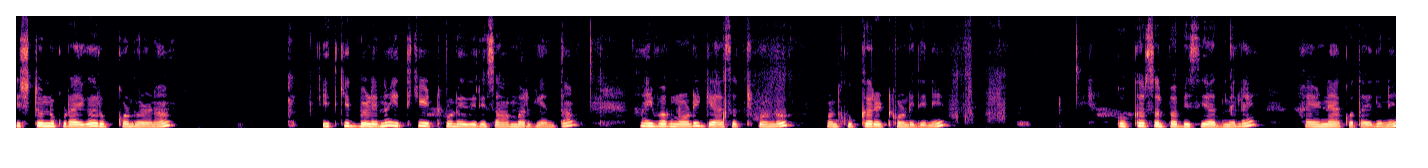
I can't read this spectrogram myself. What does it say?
ಇಷ್ಟನ್ನು ಕೂಡ ಈಗ ರುಬ್ಕೊಂಡು ಬರೋಣ. ಇತ್ಕಿದ ಬೇಳೆನ ಇದ್ಕಿ ಇಟ್ಕೊಂಡಿದ್ದೀನಿ ಸಾಂಬಾರಿಗೆ ಅಂತ. ಇವಾಗ ನೋಡಿ, ಗ್ಯಾಸ್ ಹಚ್ಕೊಂಡು ಒಂದು ಕುಕ್ಕರ್ ಇಟ್ಕೊಂಡಿದ್ದೀನಿ. ಕುಕ್ಕರ್ ಸ್ವಲ್ಪ ಬಿಸಿ ಆದಮೇಲೆ ಎಣ್ಣೆ ಹಾಕೋತಾ ಇದ್ದೀನಿ.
